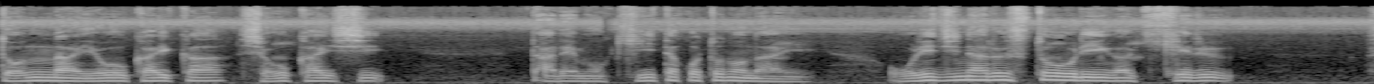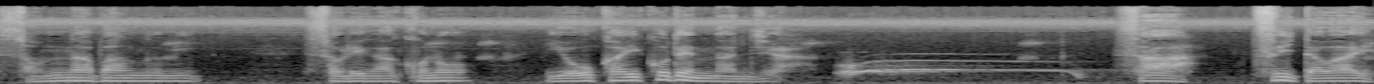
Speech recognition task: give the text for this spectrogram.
どんな妖怪か紹介し誰も聞いたことのないオリジナルストーリーが聞けるそんな番組。それがこの妖怪古典なんじゃ。さあ着いたわい。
